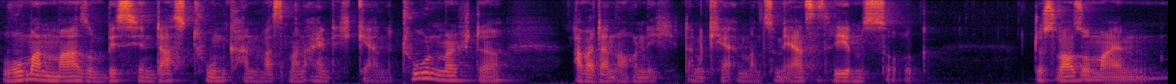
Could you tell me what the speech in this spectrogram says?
wo man mal so ein bisschen das tun kann, was man eigentlich gerne tun möchte, aber dann auch nicht. Dann kehrt man zum Ernst des Lebens zurück. Das war so mein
